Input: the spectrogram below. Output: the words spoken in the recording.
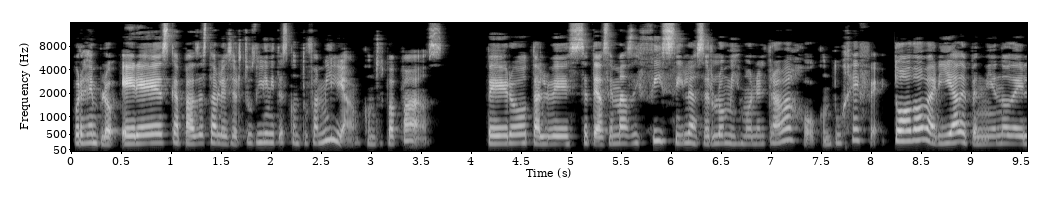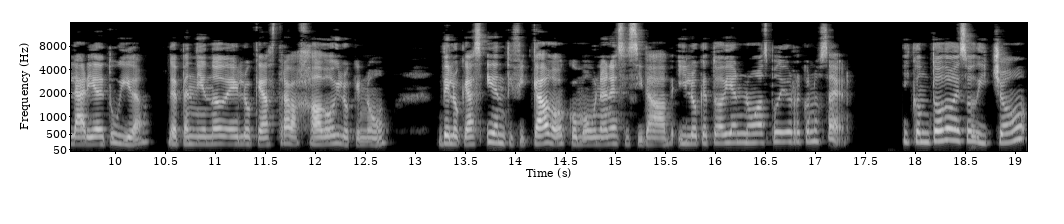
Por ejemplo, eres capaz de establecer tus límites con tu familia, con tus papás, pero tal vez se te hace más difícil hacer lo mismo en el trabajo, con tu jefe. Todo varía dependiendo del área de tu vida, dependiendo de lo que has trabajado y lo que no, de lo que has identificado como una necesidad y lo que todavía no has podido reconocer. Y con todo eso dicho,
